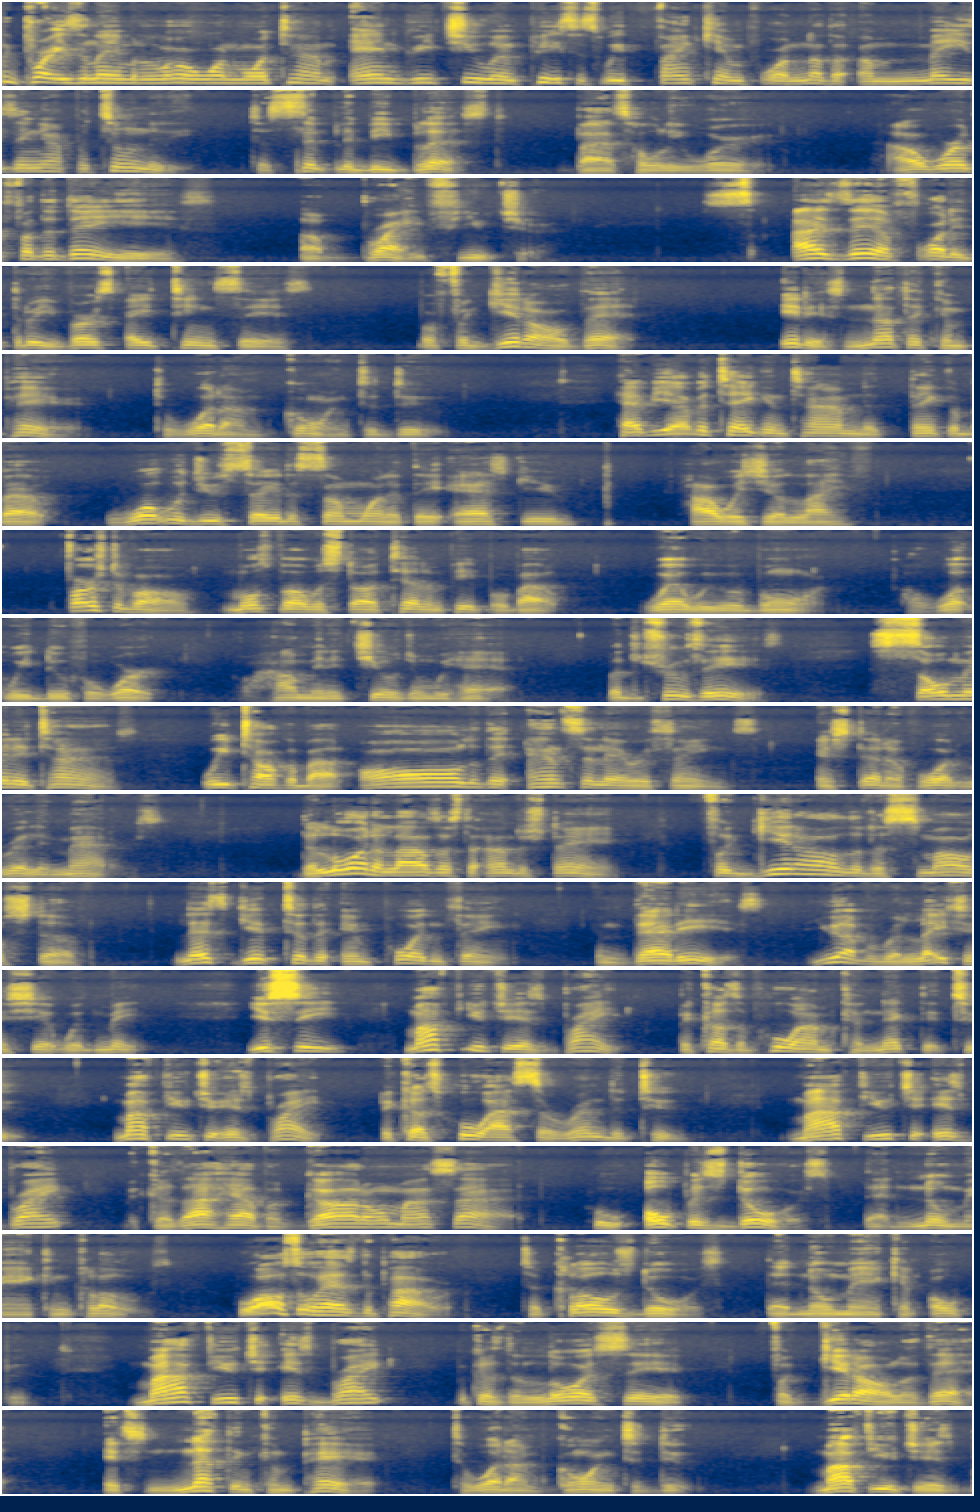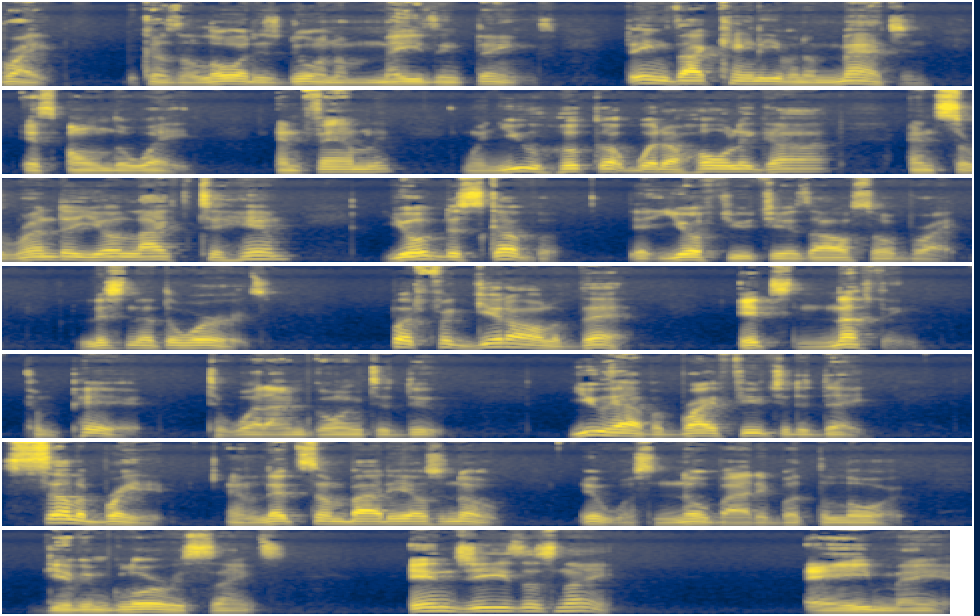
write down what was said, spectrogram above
We praise the name of the Lord one more time and greet you in peace as we thank Him for another amazing opportunity to simply be blessed by His holy word. Our word for the day is a bright future. Isaiah 43, verse 18 says, But forget all that. It is nothing compared to what I'm going to do. Have you ever taken time to think about what would you say to someone if they ask you, How is your life? First of all, most of us would start telling people about where we were born, or what we do for work, or how many children we have. But the truth is, so many times we talk about all of the ancillary things instead of what really matters. The Lord allows us to understand forget all of the small stuff. Let's get to the important thing, and that is you have a relationship with me. You see, my future is bright because of who I'm connected to. My future is bright because who I surrender to. My future is bright because I have a God on my side who opens doors that no man can close, who also has the power to close doors that no man can open. My future is bright because the Lord said, forget all of that. It's nothing compared to what I'm going to do. My future is bright because the Lord is doing amazing things. Things I can't even imagine It's on the way. And family, when you hook up with a holy God and surrender your life to Him, you'll discover that your future is also bright. Listen at the words. But forget all of that. It's nothing compared to what I'm going to do. You have a bright future today. Celebrate it and let somebody else know it was nobody but the Lord. Give him glory, saints. In Jesus' name, amen.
